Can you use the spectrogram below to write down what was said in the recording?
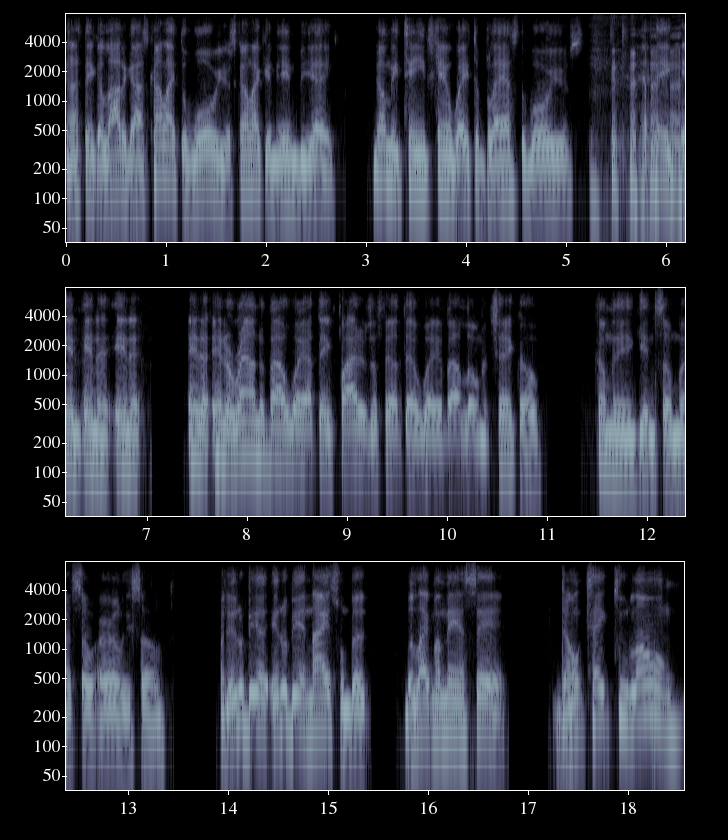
And I think a lot of guys, kind of like the Warriors, kind of like in the NBA, you know, many teams can't wait to blast the Warriors. I think in, in a in a in a in a roundabout way, I think fighters have felt that way about Lomachenko coming in and getting so much so early. So, but it'll be a, it'll be a nice one. But but like my man said, don't take too long,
